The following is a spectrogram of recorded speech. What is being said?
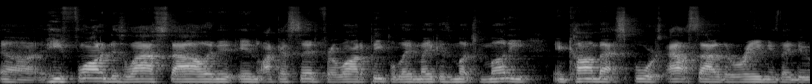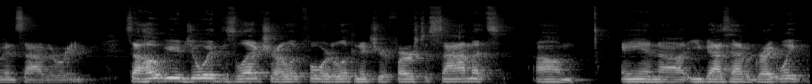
uh, he flaunted his lifestyle, and, it, and like I said, for a lot of people, they make as much money in combat sports outside of the ring as they do inside the ring. So I hope you enjoyed this lecture. I look forward to looking at your first assignments, um, and uh, you guys have a great week.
